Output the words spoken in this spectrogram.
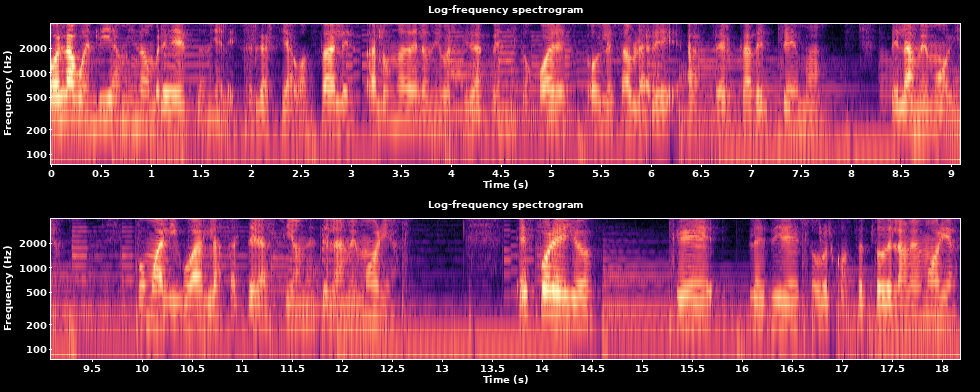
Hola, buen día. Mi nombre es Daniela Itzel García González, alumna de la Universidad Benito Juárez. Hoy les hablaré acerca del tema de la memoria, como al igual las alteraciones de la memoria. Es por ello que les diré sobre el concepto de la memoria.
